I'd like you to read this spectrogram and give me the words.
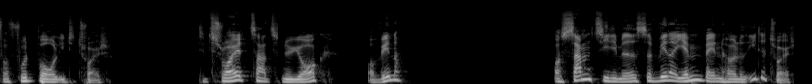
for fodbold i Detroit. Detroit tager til New York og vinder. Og samtidig med, så vinder hjemmebaneholdet i Detroit.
